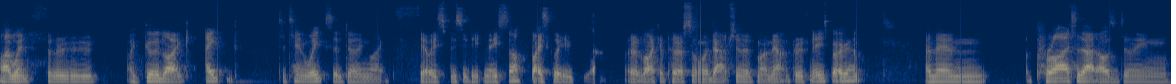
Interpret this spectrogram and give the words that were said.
I went through a good like eight to ten weeks of doing like fairly specific knee stuff. Basically, uh, like a personal adaptation of my mountain proof knees program. And then prior to that, I was doing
